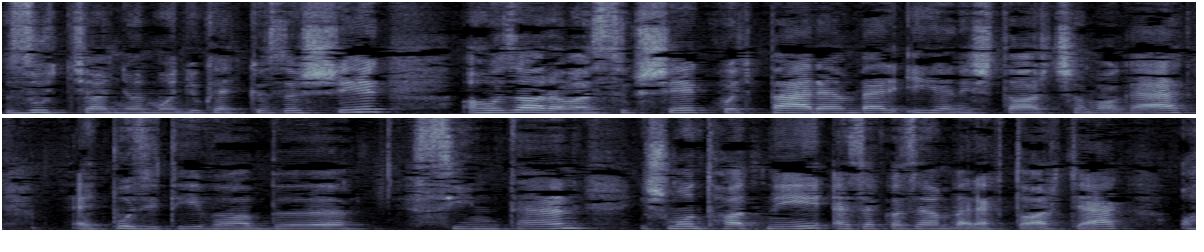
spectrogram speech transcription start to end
zuttyanjon mondjuk egy közösség, ahhoz arra van szükség, hogy pár ember igenis tartsa magát egy pozitívabb szinten, és mondhatni, ezek az emberek tartják a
